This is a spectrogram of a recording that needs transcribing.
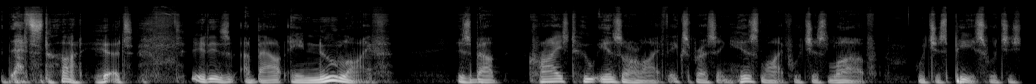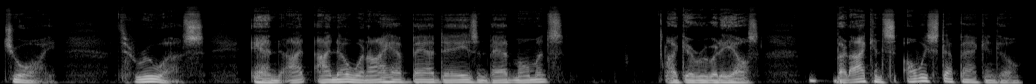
that's not it. It is about a new life. It is about Christ who is our life, expressing his life, which is love, which is peace, which is joy, through us. And I, I know when I have bad days and bad moments, like everybody else, but I can always step back and go,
